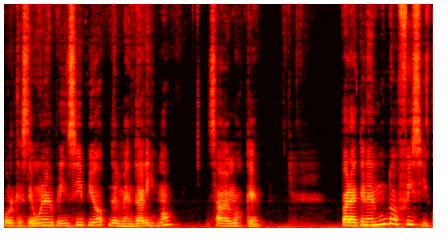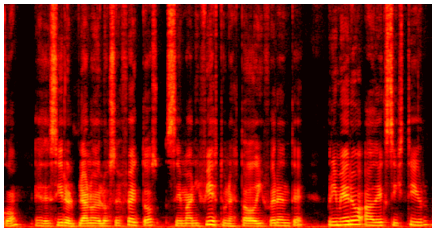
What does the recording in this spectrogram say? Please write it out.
porque según el principio del mentalismo, sabemos que para que en el mundo físico, es decir, el plano de los efectos, se manifieste un estado diferente, primero ha de existir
